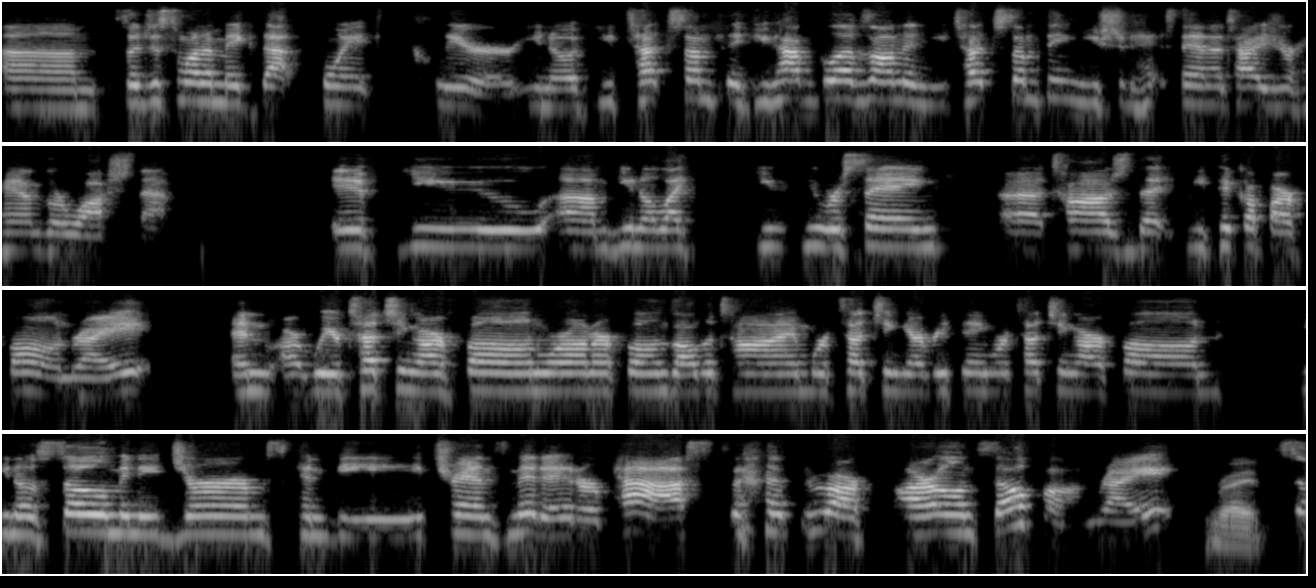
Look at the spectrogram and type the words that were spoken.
Um, so just want to make that point clear. You know, if you touch something, if you have gloves on and you touch something, you should sanitize your hands or wash them. If you, um, you know, like you, you were saying, uh, Taj, that we pick up our phone, right? And we're touching our phone. We're on our phones all the time. We're touching everything. We're touching our phone. You know, so many germs can be transmitted or passed through our, our own cell phone, right? Right. So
